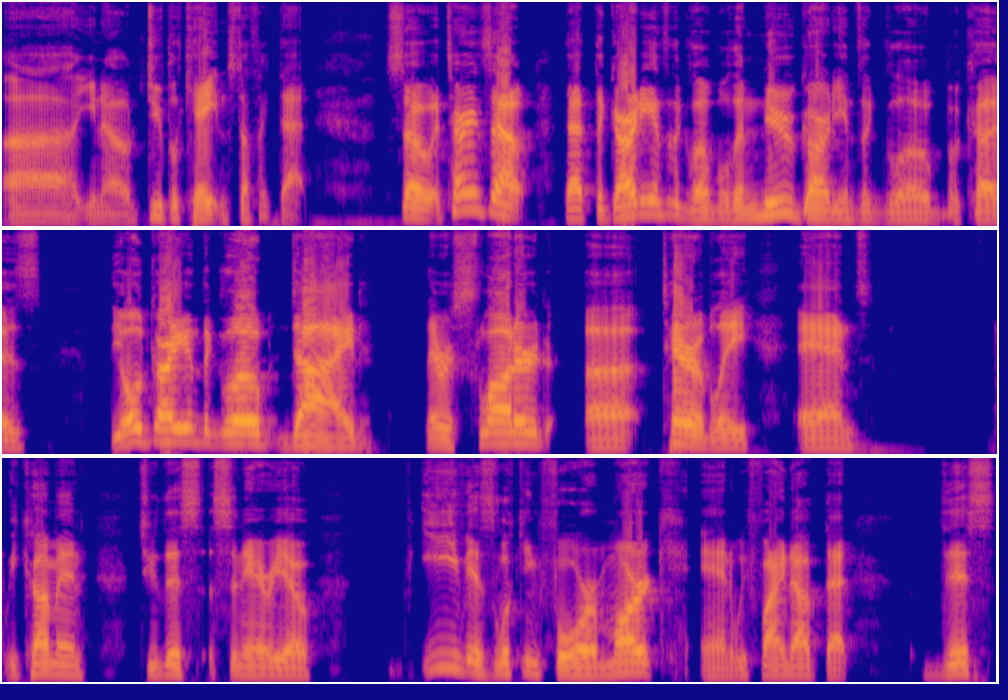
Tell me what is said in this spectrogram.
uh, you know Dupli-Kate and stuff like that. So it turns out that the Guardians of the Globe, well, the new Guardians of the Globe, because the old Guardian of the Globe died. They were slaughtered uh, terribly, and we come in to this scenario. Eve is looking for Mark, and we find out that this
